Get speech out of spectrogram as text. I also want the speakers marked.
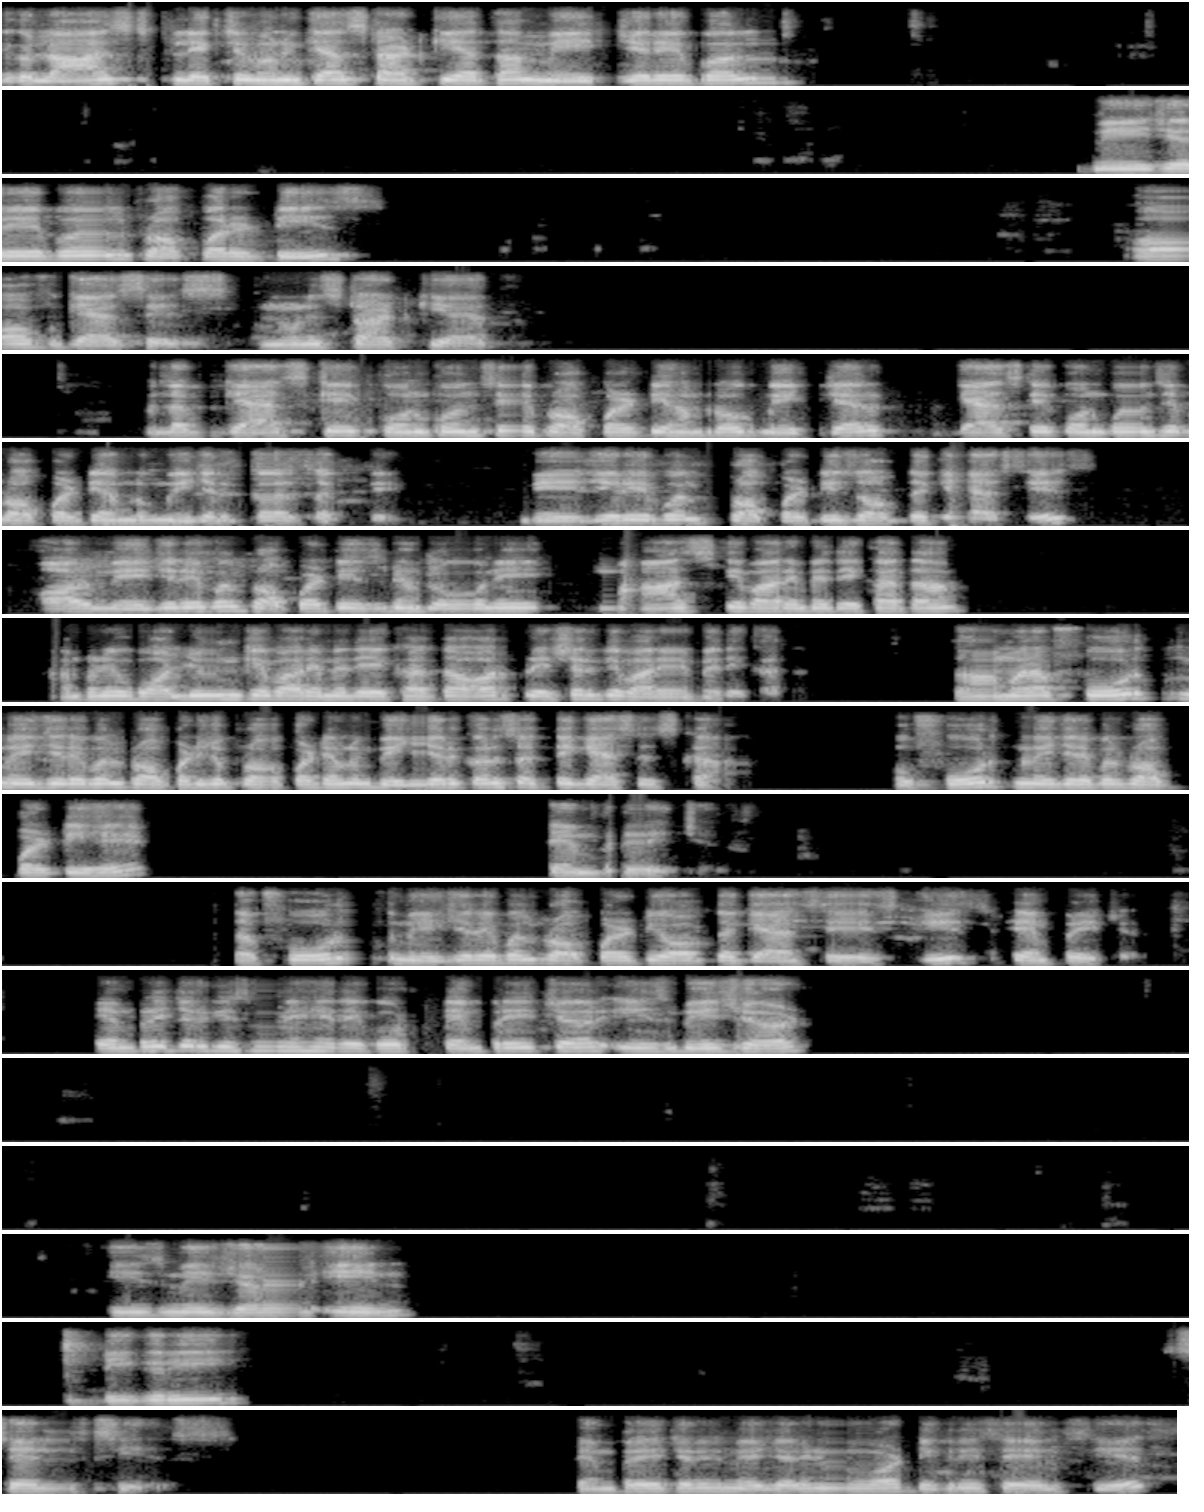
Speaker 1: देखो last lecture में क्या स्टार्ट किया था? Measurable measurable properties of gases उन्होंने स्टार्ट किया था। मतलब गैस के कौन कौन से प्रॉपर्टी हम लोग मेजर गैस के कौन कौन से प्रॉपर्टी हम लोग मेजर कर सकते measurable properties of the gases और मेजरेबल प्रॉपर्टीज़ में हम लोगों ने मास के बारे में देखा था। हम लोगों ने वॉल्यूम के बारे में देखा था और प्रेशर के बारे में देखा था। तो हमारा फोर्थ मेजरेबल प्रॉपर्टी जो प्रॉपर्टी हम लोग मेजर कर सकते गैसेस का, वो फोर्थ मेजरेबल प्रॉपर्टी है temperature the fourth measurable property of the gases is temperature temperature किसमें है? देखो temperature is measured is measured in degree Celsius. Temperature is measured in what degree Celsius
